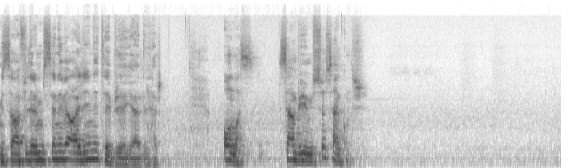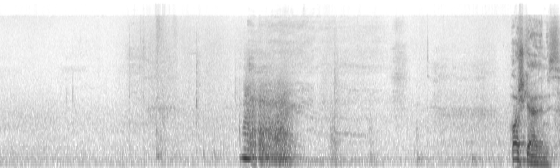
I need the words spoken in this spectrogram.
Misafirlerimiz seni ve aileni tebriğe geldiler. Olmaz. Sen büyümüşsün, sen konuş. Hoş geldiniz.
